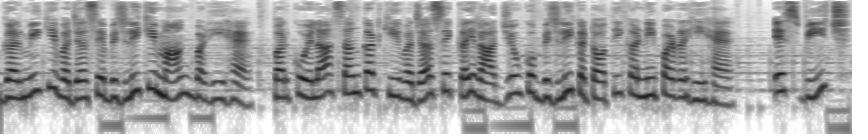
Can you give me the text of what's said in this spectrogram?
गर्मी की वजह से बिजली की मांग बढ़ी है, पर कोयला संकट की वजह से कई राज्यों को बिजली कटौती करनी पड़ रही है। इस बीच,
